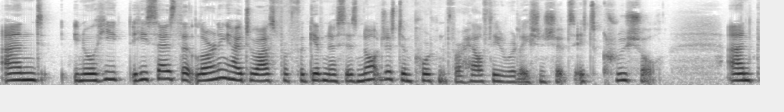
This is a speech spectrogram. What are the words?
And you know, he, he says that learning how to ask for forgiveness is not just important for healthy relationships, it's crucial. And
